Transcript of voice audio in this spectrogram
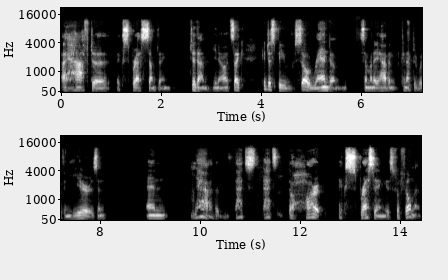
I have to express something to them. You know, it's like it could just be so random. Someone I haven't connected with in years, and and yeah, that, that's that's the heart expressing is fulfillment.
